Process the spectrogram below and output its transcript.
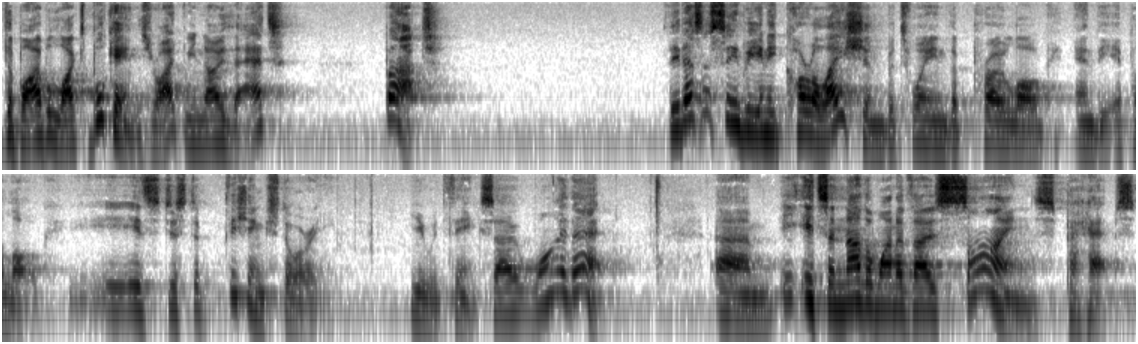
The Bible likes bookends, right? We know that. But there doesn't seem to be any correlation between the prologue and the epilogue. It's just a fishing story, you would think. So why that? Um, it's another one of those signs, perhaps.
